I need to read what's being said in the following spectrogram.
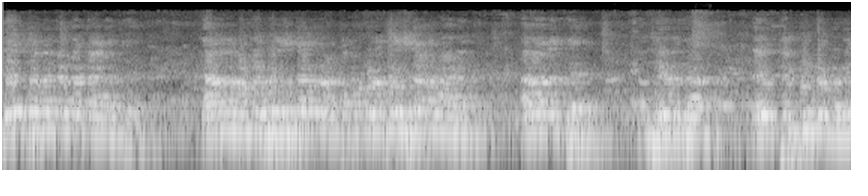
ದೇವಸ್ಥಾನ ಕಟ್ಟೋಕ್ಕಾಗತ್ತೆ ಯಾರಾದ್ರೂ ನಮ್ಮ ಪುರಸ್ಕಾರ ತಮ್ಮ ಪುರಸ್ಕಾರ ಮಾಡಿ, ಅದಾಗುತ್ತೆ ಅಂತ ಹೇಳಿದ ದಯವಿಟ್ಟು ತಿಳ್ಕೊಂಡ್ಬಿಡಿ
